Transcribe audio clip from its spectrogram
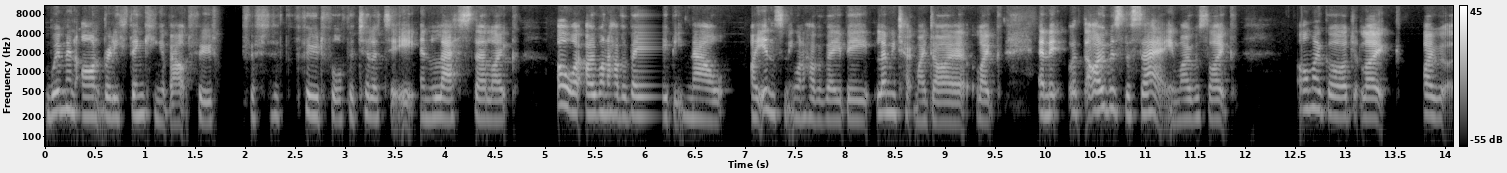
women aren't really thinking about food for food for fertility unless they're like oh i, I want to have a baby. Now i instantly want to have a baby. Let me check my diet like and it i was the same. I was like oh my god like i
